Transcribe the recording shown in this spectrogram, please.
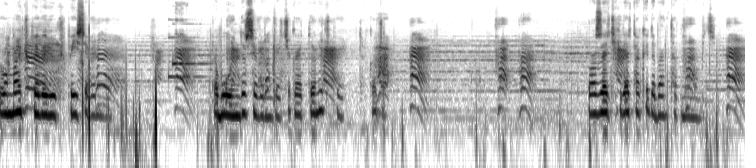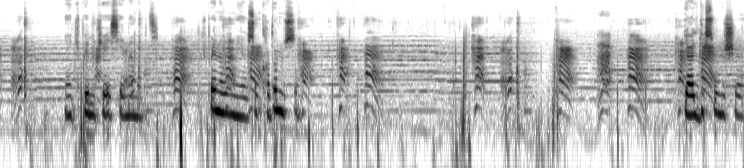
Ve ondan küpe veriyor. Küpeyi severim ben. Tabi oyunda severim. Gerçek hayatta ne küpe takacağım. Bazı erkekler takıyor da ben takmam için. Ben küpe mükeye sevmem için. Küpe ne olmuyor? Sen kadın mısın? Geldik sonuçta.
